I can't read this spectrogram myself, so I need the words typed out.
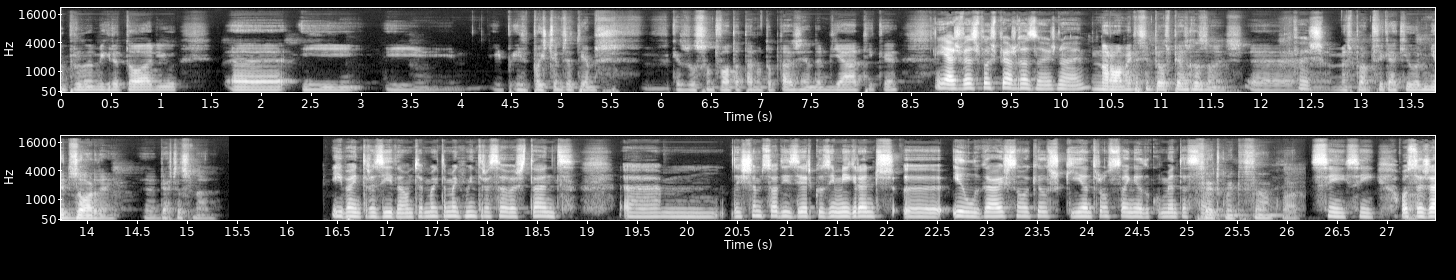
no problema migratório uh, e, e, e, depois temos a tempos que o assunto volta a estar no topo da agenda mediática. E às vezes pelas piores razões, não é? Normalmente é sempre pelas piores razões. Uh, mas pronto, fica aqui a minha desordem uh, desta semana. E bem trazida, é um tema também que me interessa bastante. Um, Deixa-me só dizer que os imigrantes uh, ilegais são aqueles que entram sem a documentação. Sem a documentação, claro. Sim, sim. Ou claro. seja,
